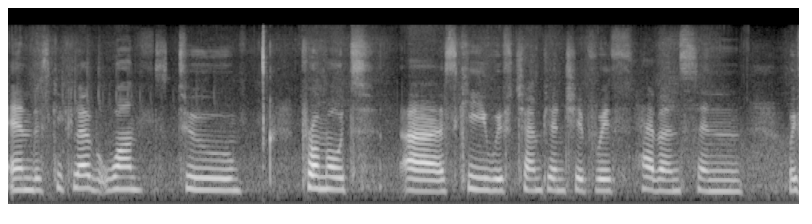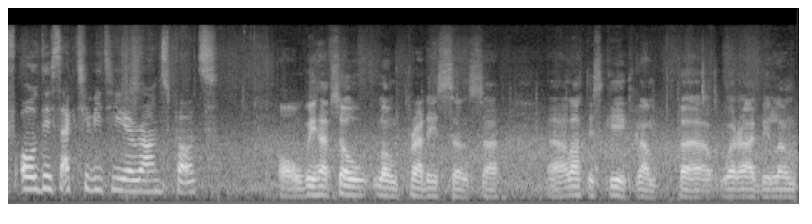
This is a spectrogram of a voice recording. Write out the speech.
and the ski club want to promote uh, ski with championship with heavens and with all this activity around sports Oh, we have so long traditions. Uh, uh, Lahti Ski Club, uh, where I belong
